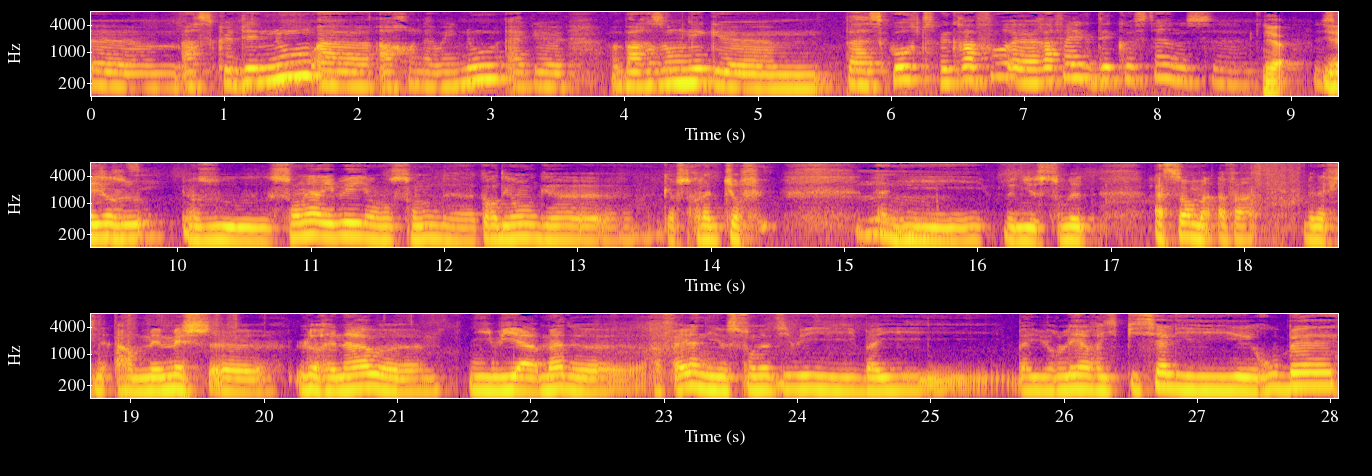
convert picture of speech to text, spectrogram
euh, ar skeudennou, euh, ar c'honaouennou, hag euh, bar zoneg euh, pas kourt. Le grafo, euh, Raphaël de Costa neus... Ya. neus Ya, ils ont financer. Yon zo son arrivé, yon son accordéon ge strolad turfu. Ni ben yon son de assom enfin ben afin ar memech euh, le renao euh, ni bi Ahmad Raphaël ni son de tibi ba i ba hurler spécial i Roubaix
